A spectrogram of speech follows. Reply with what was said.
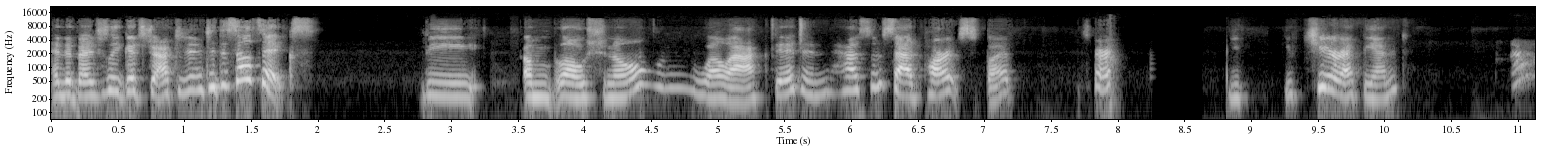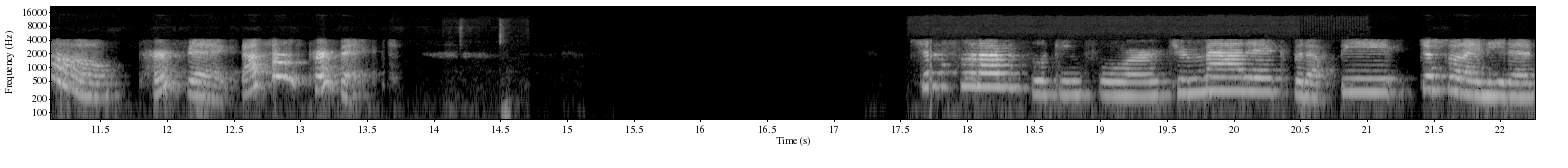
and eventually gets drafted into the Celtics. The emotional, well acted, and has some sad parts, but it's very you you cheer at the end. Oh, perfect. That sounds perfect. Just what I was looking for. Dramatic but upbeat. Just what I needed.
